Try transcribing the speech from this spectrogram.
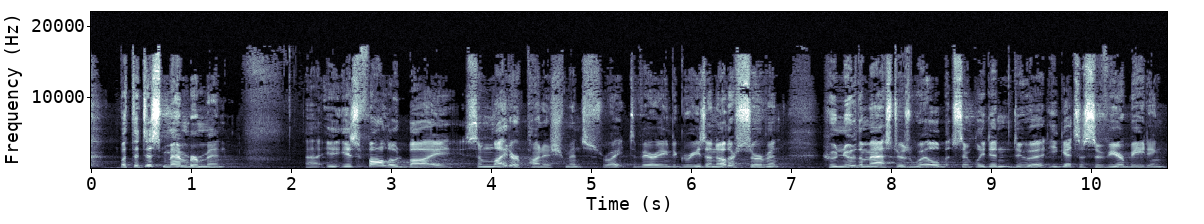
but the dismemberment uh, is followed by some lighter punishments, right, to varying degrees. Another servant who knew the master's will but simply didn't do it, he gets a severe beating.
